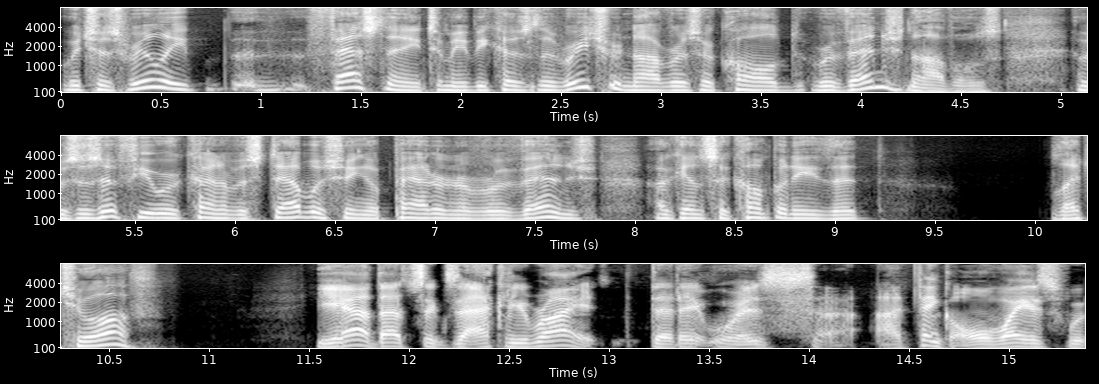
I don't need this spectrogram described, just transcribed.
which is really uh, fascinating to me because the Reacher novels are called revenge novels. It was as if you were kind of establishing a pattern of revenge against a company that let you off. Yeah, that's exactly right. That it was, uh, I think, always we,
